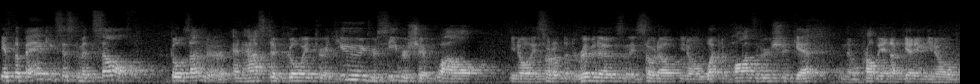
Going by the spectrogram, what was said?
if the banking system itself goes under and has to go into a huge receivership while, you know, they sort out the derivatives and they sort out, you know, what depositors should get, and they'll probably end up getting, you know,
